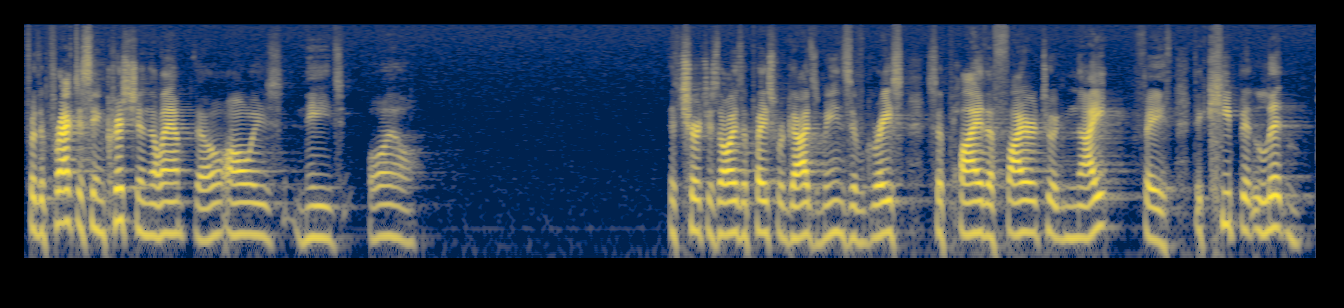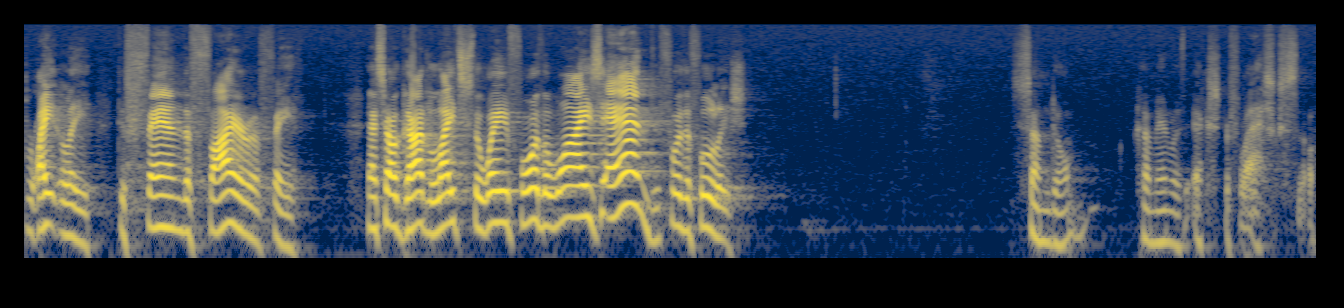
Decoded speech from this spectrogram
For the practicing Christian, the lamp, though, always needs oil. The church is always a place where God's means of grace supply the fire to ignite faith, to keep it lit brightly, to fan the fire of faith. That's how God lights the way for the wise and for the foolish. Some don't come in with extra flasks, though.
